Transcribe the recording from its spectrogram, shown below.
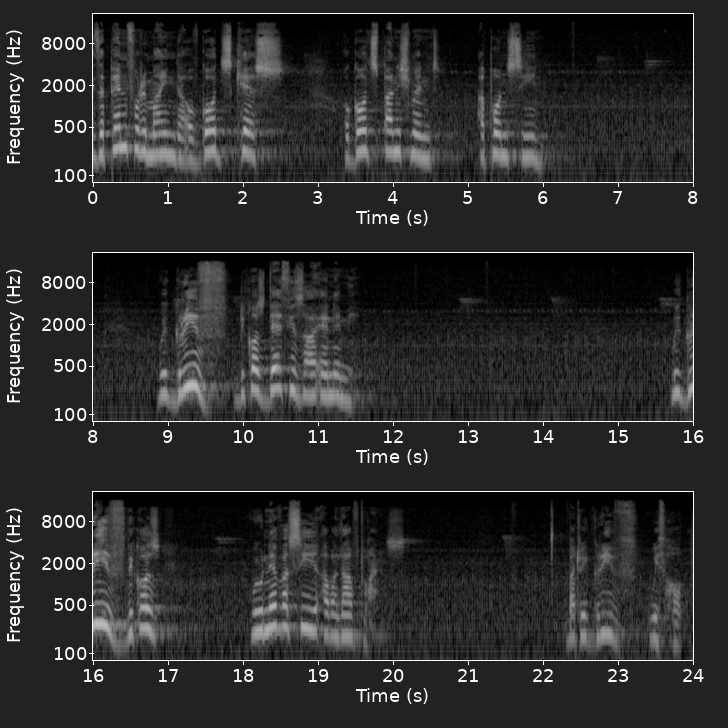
is a painful reminder of God's curse or God's punishment upon sin. We grieve because death is our enemy. We grieve because we will never see our loved ones. But we grieve with hope.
